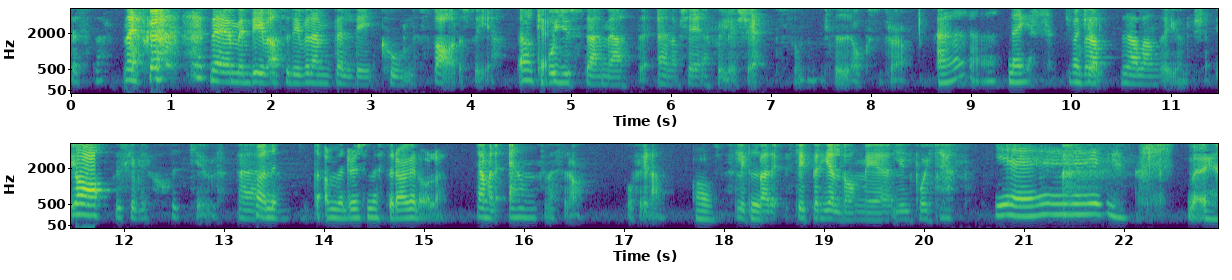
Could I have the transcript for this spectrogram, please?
Festar. Nej jag skojar. Nej men det är, alltså, det är väl en väldigt cool stad att se. Ah, Okej. Och just det här med att en av tjejerna fyller 21 som firar också tror jag. Ah, nice. Det var kul. all, vi alla andra är ju under 21. Ja, det ska bli skitkul. Tar ni, använder du semesterdagar då eller? Ja men en semesterdag på fredagen. Av Slipper, slipper heldagen med lillpojken. Yay! Nej.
